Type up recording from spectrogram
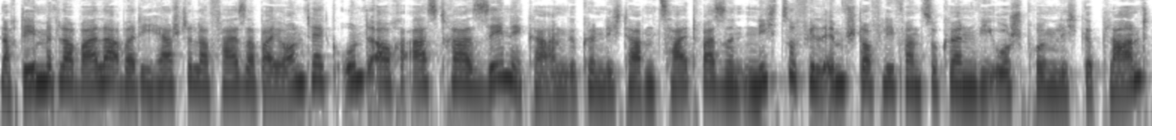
Nachdem mittlerweile aber die Hersteller Pfizer BioNTech und auch AstraZeneca angekündigt haben, zeitweise nicht so viel Impfstoff liefern zu können wie ursprünglich geplant,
